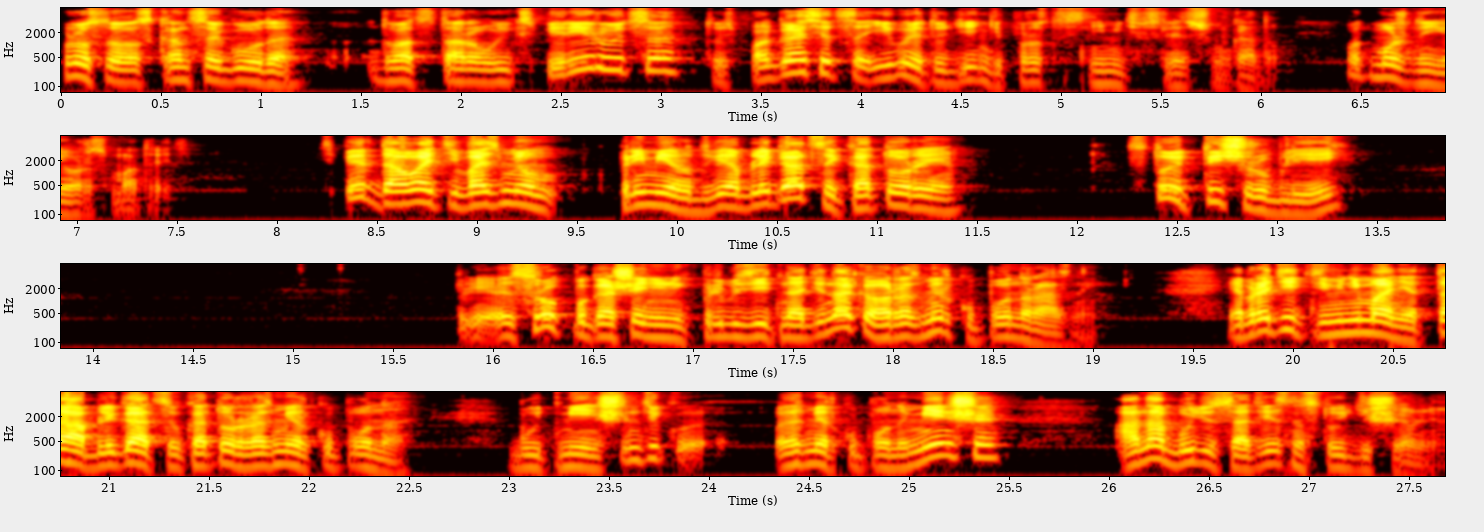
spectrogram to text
просто у вас в конце года 22 экспирируется, то есть погасится, и вы эту деньги просто снимете в следующем году. Вот можно ее рассмотреть. Теперь давайте возьмем, к примеру, две облигации, которые стоят 1000 рублей. Срок погашения у них приблизительно одинаковый, а размер купона разный. И обратите внимание, та облигация, у которой размер купона будет меньше, размер купона меньше, она будет, соответственно, стоить дешевле.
